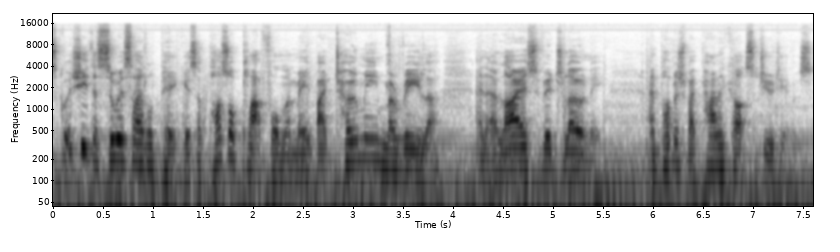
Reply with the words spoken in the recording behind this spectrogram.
Squishy the Suicidal Pig is a puzzle platformer made by Tomi Marila and Elias Viglione and published by Panic Art Studios.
